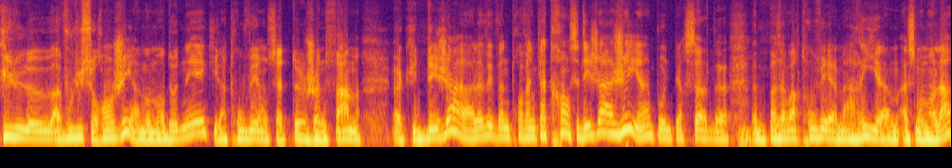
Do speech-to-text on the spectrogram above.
qu'il euh, a voulu se ranger à un moment donné, qu'il a trouvé en cette jeune femme euh, qui déjà, elle avait 23-24 ans, c'est déjà âgé hein, pour une personne de ne pas avoir trouvé un mari à ce moment-là.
